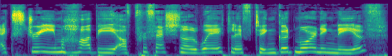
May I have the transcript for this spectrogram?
extreme hobby of professional weightlifting. Good morning, Neve.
